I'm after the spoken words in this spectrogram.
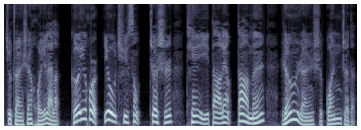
就转身回来了。隔一会儿又去送，这时天已大亮，大门仍然是关着的，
